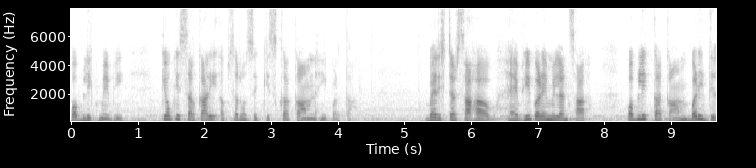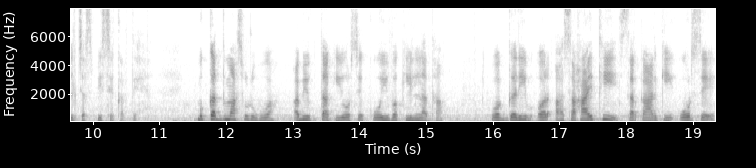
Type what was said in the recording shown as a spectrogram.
पब्लिक में भी, क्योंकि सरकारी अफसरों से किसका काम नहीं पड़ता। बैरिस्टर साहब हैं भी बड़े मिलनसार। पब्लिक का काम बड़ी दिलचस्पी से करते हैं। मुकदमा शुरू हुआ। अभियुक्ता की ओर से कोई वकील न था। वह गरीब और असहाय थी। सरकार की ओर से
